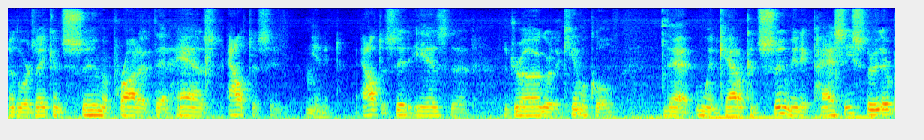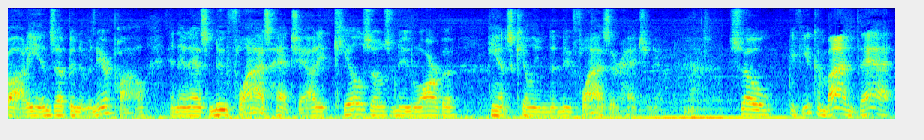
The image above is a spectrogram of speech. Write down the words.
In other words, they consume a product that has Altosid in it. Altosid is the, the drug or the chemical that when cattle consume it, it passes through their body, ends up in the manure pile, and then as new flies hatch out, it kills those new larvae, hence killing the new flies that are hatching out. So if you combine that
